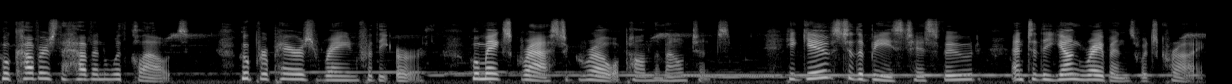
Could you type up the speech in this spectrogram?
who covers the heaven with clouds, who prepares rain for the earth, who makes grass to grow upon the mountains. He gives to the beast his food, and to the young ravens which cry.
